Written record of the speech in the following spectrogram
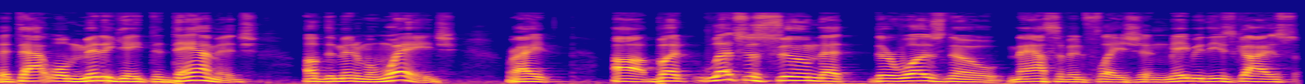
that that will mitigate the damage of the minimum wage, right? Uh, but let's assume that there was no massive inflation. Maybe these guys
